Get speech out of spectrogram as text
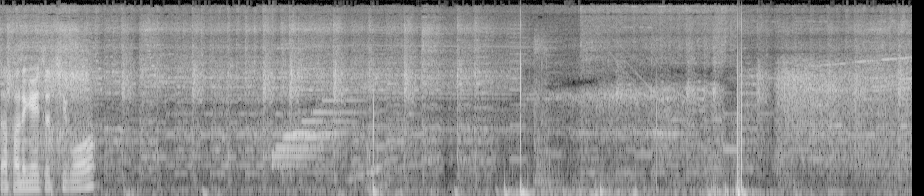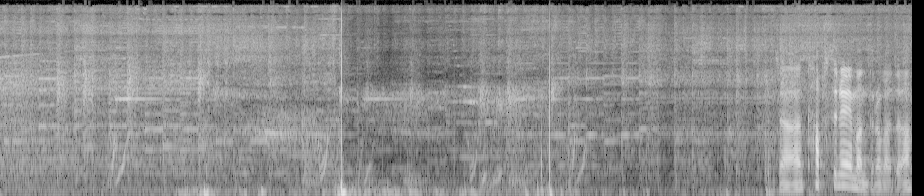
자, 바리게이트 치고. 자, 탑3에만 들어가자.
